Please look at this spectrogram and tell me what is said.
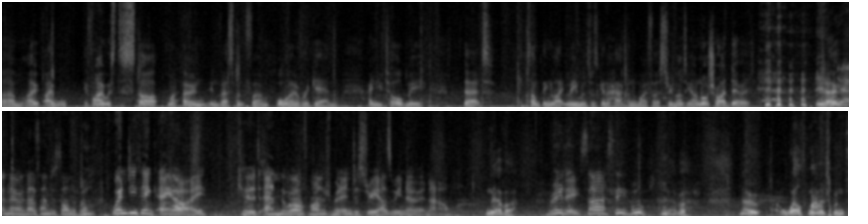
Um, I, I if I was to start my own investment firm all over again, and you told me that something like Lehman's was going to happen in my first three months, I'm not sure I'd do it. you know? Yeah, no, that's understandable. When do you think AI could end the wealth management industry as we know it now? Never, Really? So I see. Ooh. never. No, wealth management.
